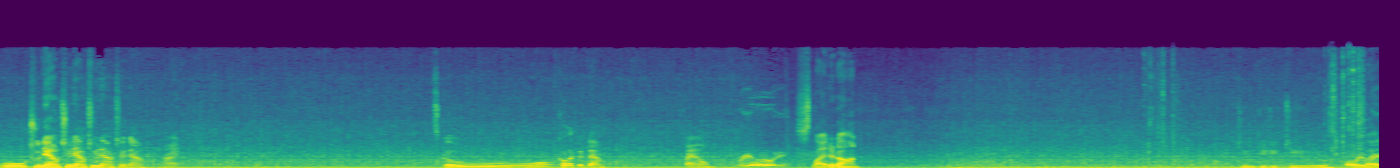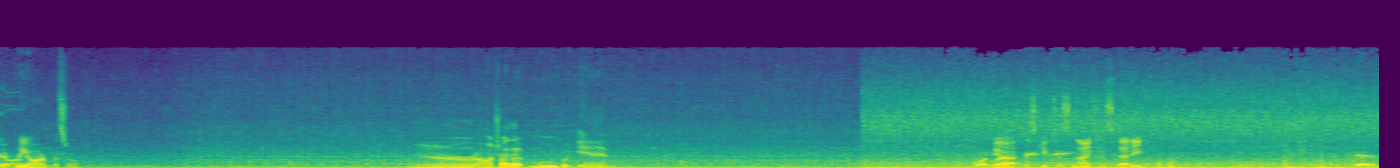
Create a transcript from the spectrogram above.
Whoa, two down, two down, two down, two down. All right. Go. Collective down. Boom. Reloading. Slide it on. Do, do, do, do. Fully Let it rearm. rearm. Let's go. Mm, I'm gonna try that move again. One Yeah, this keeps us nice and steady. Status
